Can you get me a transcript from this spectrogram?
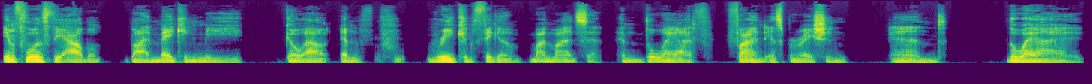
influenced the album by making me go out and reconfigure my mindset and the way I find inspiration and the way I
